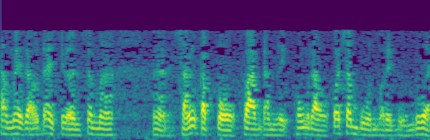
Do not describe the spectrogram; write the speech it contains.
ทำให้เราได้เจริญสมา สังกัปโปความดำริของเราก็สมบูรณ์บริบูรณ์ด้วย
